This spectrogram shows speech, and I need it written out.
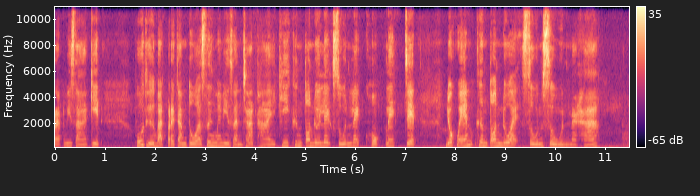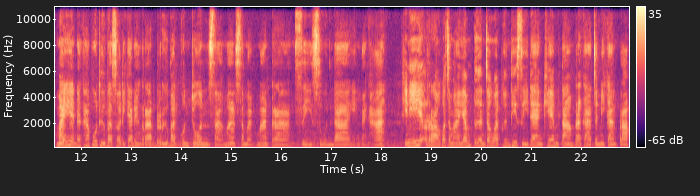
รัฐวิสาหกิจ ผู้ถือบัตรประจำตัวซึ่งไม่มีสัญชาติไทยที่ขึ้นต้นด้วยเลข 0 เลข 6 เลข 7 ยกเว้นขึ้นต้นด้วย 00 นะคะหมายเหตุนะคะ ผู้ถือบัตรสวัสดิการแห่งรัฐ หรือบัตรคนจนสามารถสมัครมาตรา 40 ได้นะคะ ทีนี้เราก็จะมาย้ำเตือนจังหวัดพื้นที่สีแดงเข้มตามประกาศจะมีการปรับ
